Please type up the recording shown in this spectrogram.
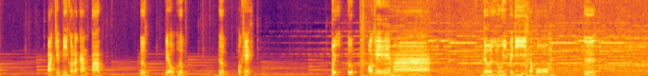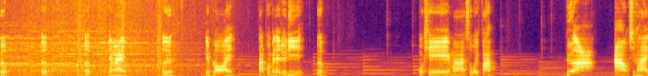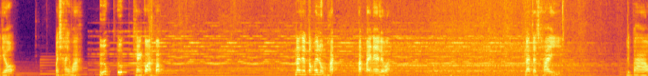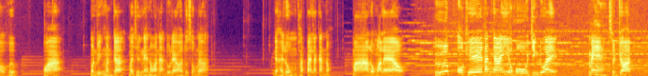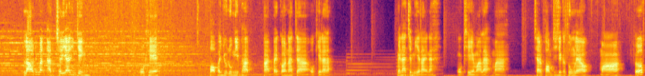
มาเก็บนี่ก่อนละกันปั๊บ อึ๊บ เดี๋ยวอึ๊บอึ๊บโอเค เฮ้ยอึบโอเคมา เดินลุยไปดีครับผมอืออึ๊บอึบอึบยังไงเออเรียบร้อย ผ่านพ้นไปได้ด้วยดีอึ๊บโอเคมาสวยฟับเฮืออ้าวชิบหายเดี๋ยว ไม่ใช่ว่ะอึ๊บอึบแข็งก่อนปั๊บน่าจะต้องให้ลมพัด พัดไปแน่เลยว่ะ น่าจะใช่ หรือเปล่าฮึบเพราะว่ามันวิ่งมันก็ไม่ถึงแน่นอนอะดูแล้วอะดูทรงแล้วอะเดี๋ยวให้ลมพัดไปแล้วกันเนาะมาลงมาแล้วฮึบโอเคนั่นไงโอ้โหจริงด้วย แม่สุดยอด เราที่มันอัจฉริยะจริง ๆ โอเค พอพายุลูกนี้ผ่านผ่านไปก็น่าจะโอเคแล้วล่ะ ไม่น่าจะมีอะไรนะ โอเคมาแล้วมา ฉันพร้อมที่จะกระทุ้งแล้วมาปึ๊บ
